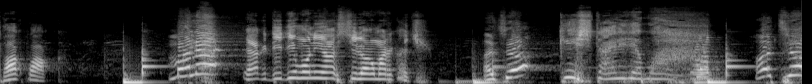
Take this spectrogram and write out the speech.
ফক ফক। মানে? এক দিদিমণি আসছিল আমার কাছে। আচ্ছা। কি স্টাইল রে বা আচ্ছা।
